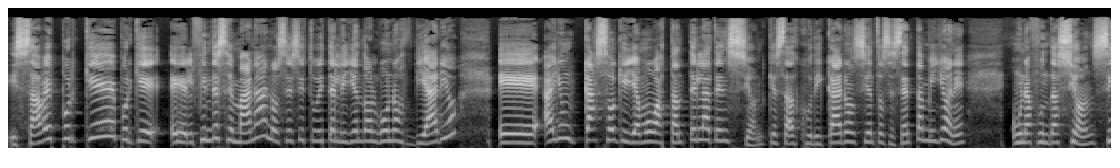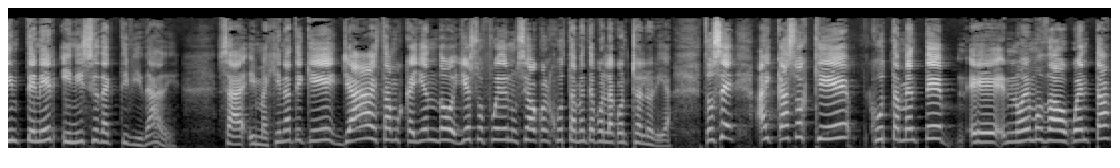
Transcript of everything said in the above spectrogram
¿Y sabes por qué? Porque el fin de semana, no sé si estuviste leyendo algunos diarios, eh, hay un caso que llamó bastante la atención, que se adjudicaron 160 millones, una fundación, sin tener inicio de actividades. O sea, imagínate que ya estamos cayendo, y eso fue denunciado justamente por la Contraloría. Entonces, hay casos que justamente eh, nos hemos dado cuenta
